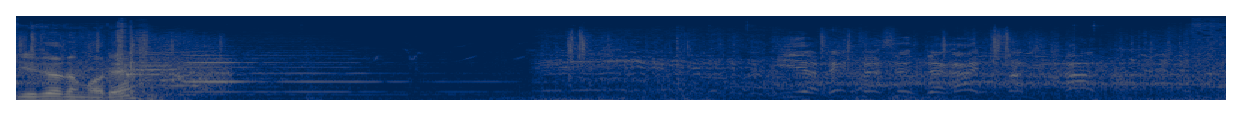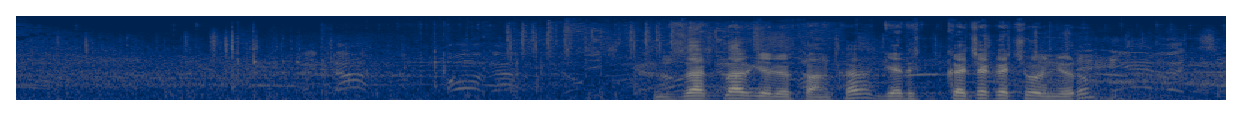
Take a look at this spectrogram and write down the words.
Giriyorum oraya. Mızraklar geliyor kanka. Geri kaça kaça oynuyorum. Ehre zu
